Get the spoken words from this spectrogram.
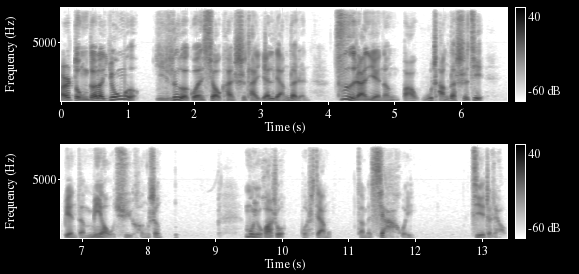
而懂得了幽默，以乐观笑看世态炎凉的人，自然也能把无常的世界变得妙趣横生。木有话说，我是佳木，咱们下回接着聊。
